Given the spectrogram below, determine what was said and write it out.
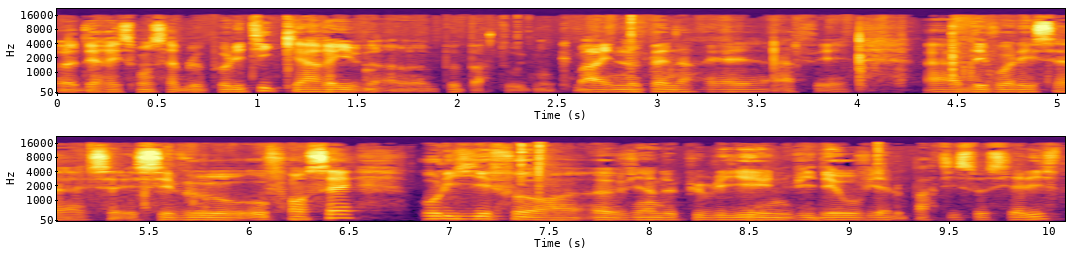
euh, des responsables politiques qui arrivent un peu partout. Donc Marine Le Pen a, fait, a dévoilé ses, ses vœux aux, Français. Olivier Faure euh, vient de publier une vidéo via le Parti socialiste.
